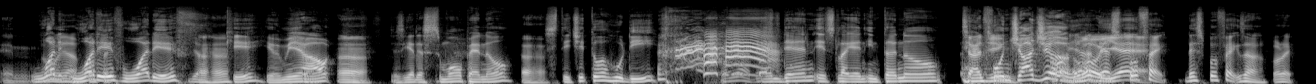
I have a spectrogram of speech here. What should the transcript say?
and. What? Oh, yeah, what perfect. if? What if? Yeah. Uh-huh. Okay, hear me out. Uh, Just get a small panel, Uh-huh. stitch it to a hoodie, and then it's like an internal Charging. phone charger. Oh yeah, Oh, that's yeah. perfect. That's perfect, Zah. Correct.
